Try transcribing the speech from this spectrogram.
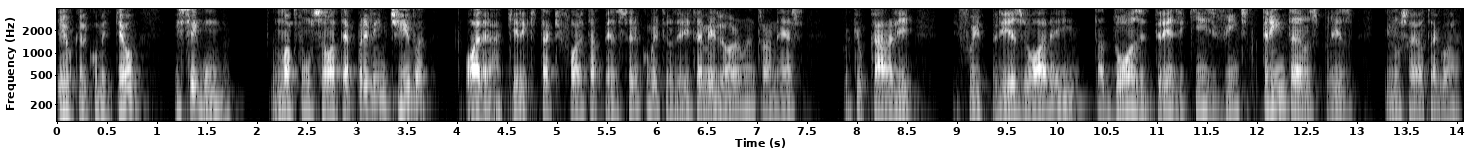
erro que ele cometeu, e segundo, uma função até preventiva. Olha, aquele que está aqui fora e está pensando em cometer um delito, é melhor não entrar nessa, porque o cara ali foi preso, olha, e está 12, 13, 15, 20, 30 anos preso e não saiu até agora.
